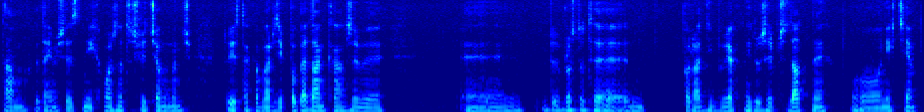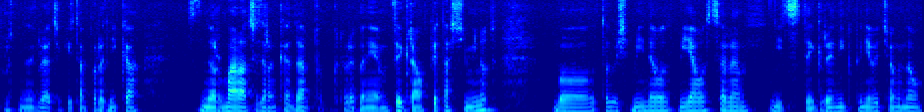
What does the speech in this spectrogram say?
Tam wydaje mi się, z nich można coś wyciągnąć. Tu jest taka bardziej pogadanka, żeby, by po prostu ten poradnik był jak najdłużej przydatny, bo nie chciałem po prostu nagrać jakiegoś tam poradnika z normala czy z rankeda, którego nie wiem, wygram w 15 minut, bo to by się minęło, mijało z celem, nic z tej gry nikt by nie wyciągnął.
